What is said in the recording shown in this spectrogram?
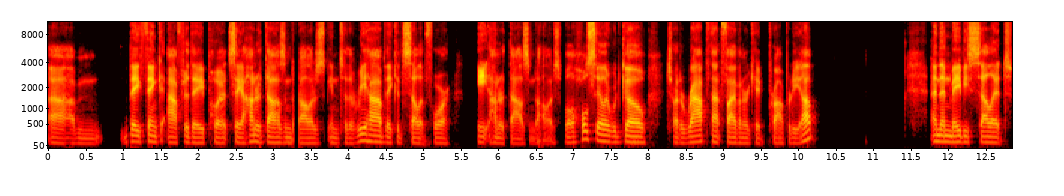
Um, they think after they put say a hundred thousand dollars into the rehab, they could sell it for eight hundred thousand dollars. Well, a wholesaler would go try to wrap that five hundred k property up, and then maybe sell it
